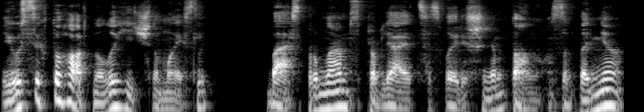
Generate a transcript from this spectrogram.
І усі, хто гарно логічно мислить, без проблем справляється з вирішенням даного завдання.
